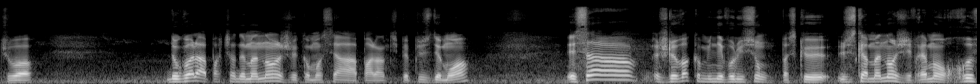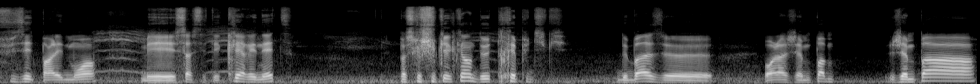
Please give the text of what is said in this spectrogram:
tu vois? Donc voilà, à partir de maintenant, je vais commencer à parler un petit peu plus de moi. Et ça, je le vois comme une évolution, parce que jusqu'à maintenant, j'ai vraiment refusé de parler de moi, mais ça, c'était clair et net. Parce que je suis quelqu'un de très pudique. De base, euh, voilà, j'aime pas, j'aime pas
